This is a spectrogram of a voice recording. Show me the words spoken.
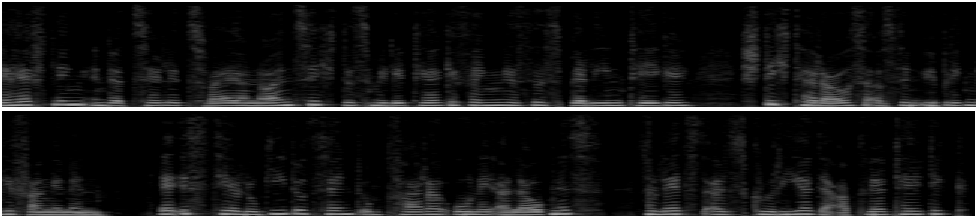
Der Häftling in der Zelle 92 des Militärgefängnisses Berlin-Tegel sticht heraus aus den übrigen Gefangenen. Er ist Theologiedozent und Pfarrer ohne Erlaubnis, zuletzt als Kurier der Abwehr tätig,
